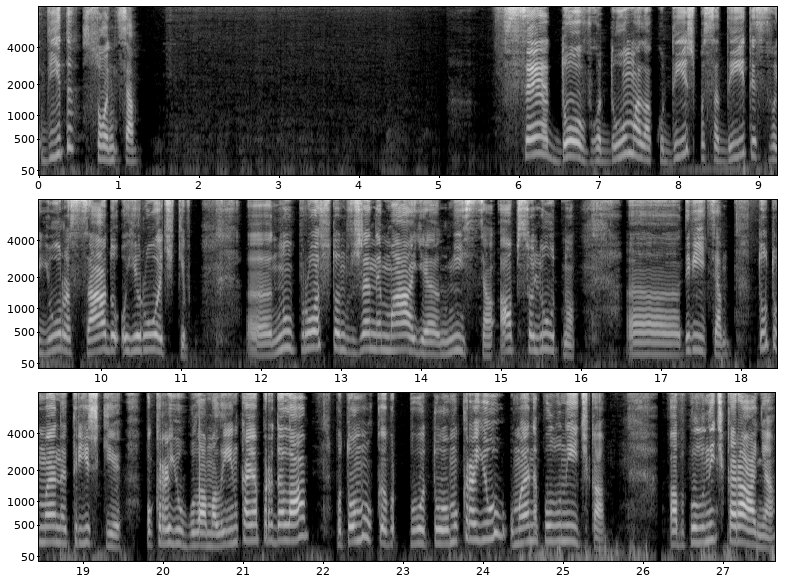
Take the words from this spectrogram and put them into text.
від сонця. Все довго думала, куди ж посадити свою розсаду огірочків. Е, ну, просто вже немає місця, абсолютно. Е, дивіться, тут у мене трішки по краю була малинка, я продала, по тому, по тому краю у мене полуничка. А полуничка рання.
